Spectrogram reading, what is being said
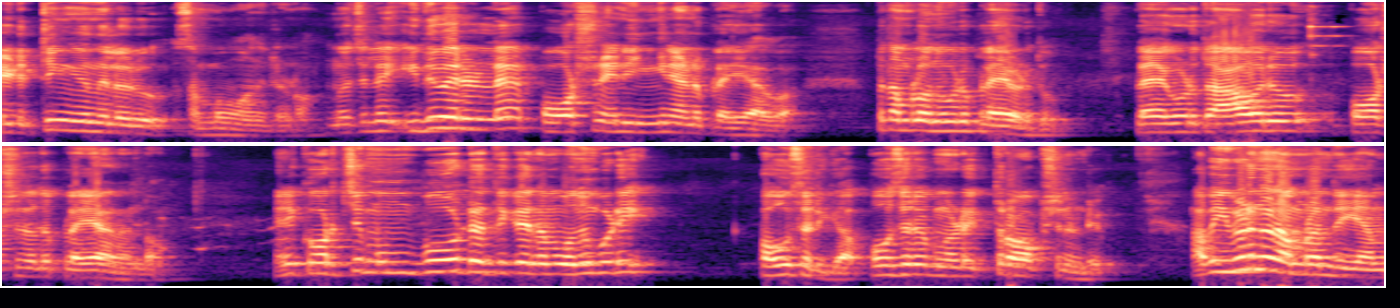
എഡിറ്റിംഗ് എന്നുള്ളൊരു സംഭവം വന്നിട്ടുണ്ടോ? എന്ന് വെച്ചാൽ ഇതുവരെയുള്ള പോർഷൻ ഇനി ഇങ്ങനെയാണ് പ്ലേ ആവുക. അപ്പോൾ നമ്മൾ ഒന്നും കൂടി പ്ലേ എടുത്തു. പ്ലേ കൊടുത്തു ആ ഒരു പോർഷൻ അത് പ്ലേ ആകുന്നുണ്ടോ ഇനി കുറച്ച് മുമ്പോട്ട് എത്തിക്കഴിഞ്ഞാൽ നമ്മൾ ഒന്നും കൂടി പൗസ് അടിക്കുക. പൗസ് എടുക്കുമ്പോൾ ഇത്ര ഓപ്ഷൻ ഉണ്ട്. അപ്പോൾ ഇവിടുന്ന് നമ്മൾ എന്ത് ചെയ്യാം?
